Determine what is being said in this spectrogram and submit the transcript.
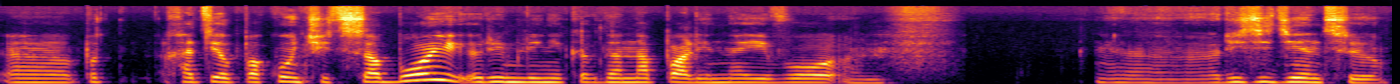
э, хотел покончить с собой, римляне, когда напали на его э, резиденцию,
